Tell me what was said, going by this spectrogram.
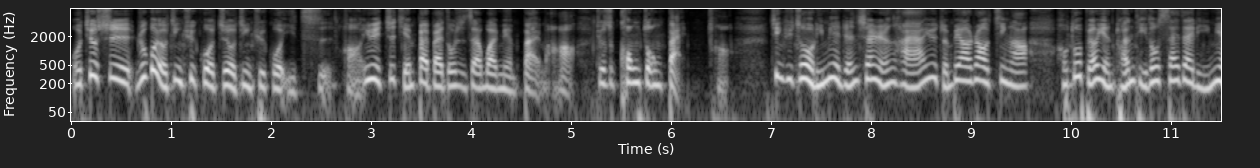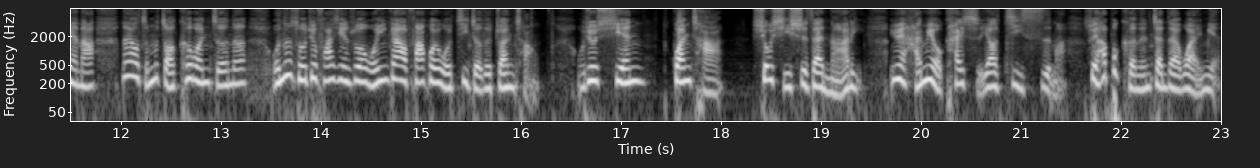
我就是如果有进去过，只有进去过一次。好，因为之前拜拜都是在外面拜嘛，哈，就是空中拜。好，进去之后里面人山人海啊，因为准备要绕境啊，好多表演团体都塞在里面啊。那要怎么找柯文哲呢？我那时候就发现说，我应该要发挥我记者的专长，我就先观察。休息室在哪里？因为还没有开始要祭祀嘛，所以他不可能站在外面。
